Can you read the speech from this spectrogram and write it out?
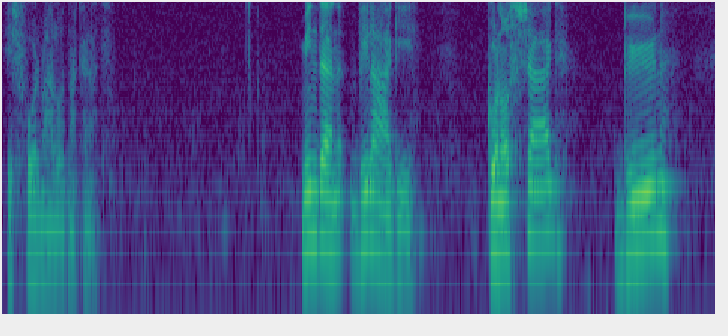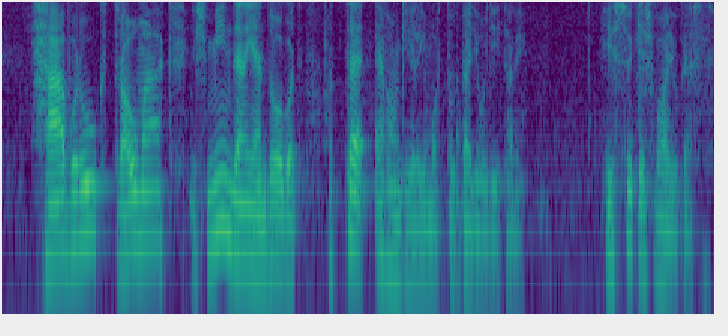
és formálódnak át. Minden világi gonoszság, bűn, háborúk, traumák, és minden ilyen dolgot a te evangéliumot tud begyógyítani. Hisszük és valljuk ezt.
